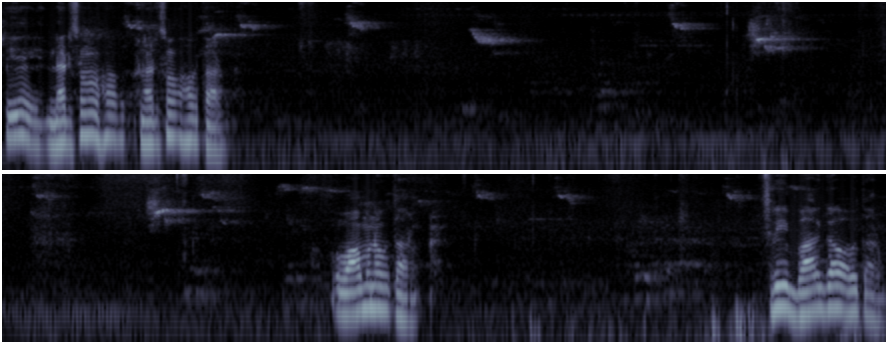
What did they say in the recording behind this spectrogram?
శ్రీ నరసింహ నరసింహావతారం. వామనవతారం. వామన అవతారం శ్రీ భార్గవ అవతారం.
